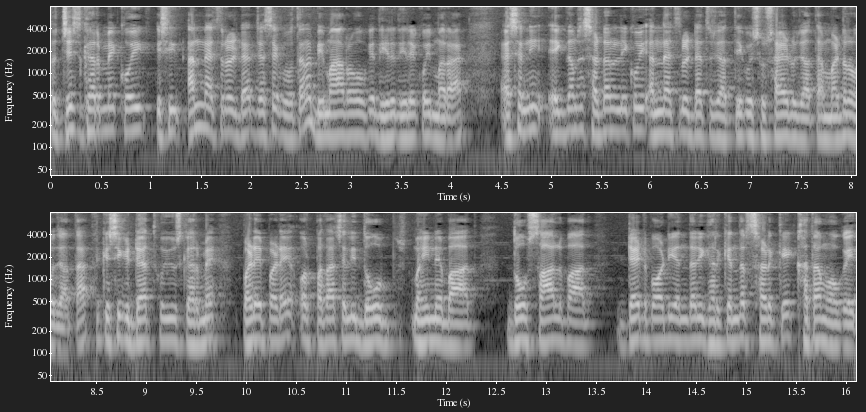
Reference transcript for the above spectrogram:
तो जिस घर में कोई किसी अननेचुरल डेथ जैसे होता है ना, बीमार हो के धीरे धीरे कोई मरा है, ऐसे नहीं, एकदम से सडनली कोई अननेचुरल डेथ हो जाती है, कोई सुसाइड हो जाता है मर्डर हो जाता है किसी की डेथ हुई उस घर में पड़े पड़े और पता चली दो महीने बाद दो साल बाद डेड बॉडी अंदर ही घर के अंदर सड़ के खत्म हो गई।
